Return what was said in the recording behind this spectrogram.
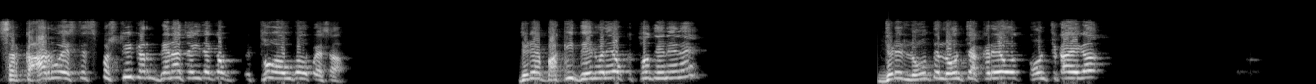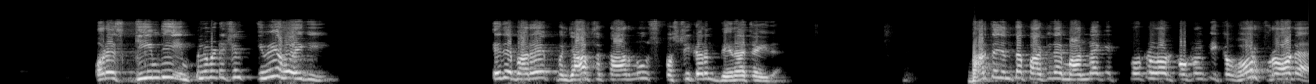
ਸਰਕਾਰ ਨੂੰ ਇਸ ਤੇ ਸਪਸ਼ਟੀਕਰਨ ਦੇਣਾ ਚਾਹੀਦਾ ਕਿ ਉਹ ਕਿੱਥੋਂ ਆਊਗਾ ਉਹ ਪੈਸਾ ਜਿਹੜੇ ਬਾਕੀ ਦੇਣ ਵਾਲੇ ਆ, ਉਹ ਕਿੱਥੋਂ ਦੇਣੇ ਨੇ ਜਿਹੜੇ ਲੋਨ ਤੇ ਲੋਨ ਚੱਕ ਰਹੇ ਆ, ਉਹ ਕੌਣ ਚੁਕਾਏਗਾ ਔਰ ਇਹ ਸਕੀਮ ਦੀ ਇੰਪਲੀਮੈਂਟੇਸ਼ਨ ਕਿਵੇਂ ਹੋਏਗੀ? ਇਹਦੇ ਬਾਰੇ ਪੰਜਾਬ ਸਰਕਾਰ ਨੂੰ ਸਪਸ਼ਟੀਕਰਨ ਦੇਣਾ ਚਾਹੀਦਾ ਭਾਰਤੀ ਜਨਤਾ ਪਾਰਟੀ ਦਾ ਇਹ ਮੰਨਣਾ ਹੈ ਕਿ ਟੋਟਲ ਔਰ ਟੋਟਲ ਇੱਕ ਹੋਰ ਫਰਾਡ ਹੈ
